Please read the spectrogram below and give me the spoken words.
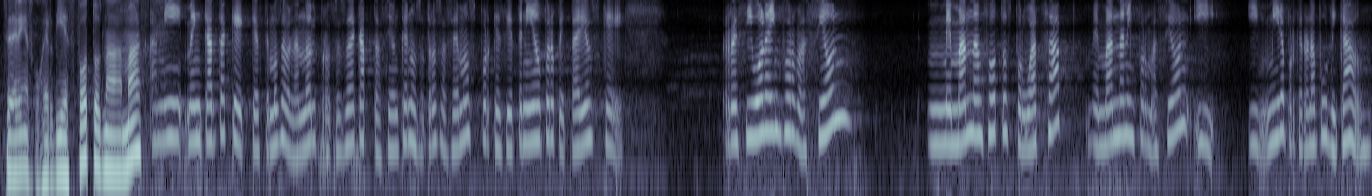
se deben escoger 10 fotos nada más. A mí me encanta que, que estemos hablando del proceso de captación que nosotros hacemos porque sí he tenido propietarios que recibo la información, me mandan fotos por WhatsApp, me mandan información y, y mira, porque no la ha publicado.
